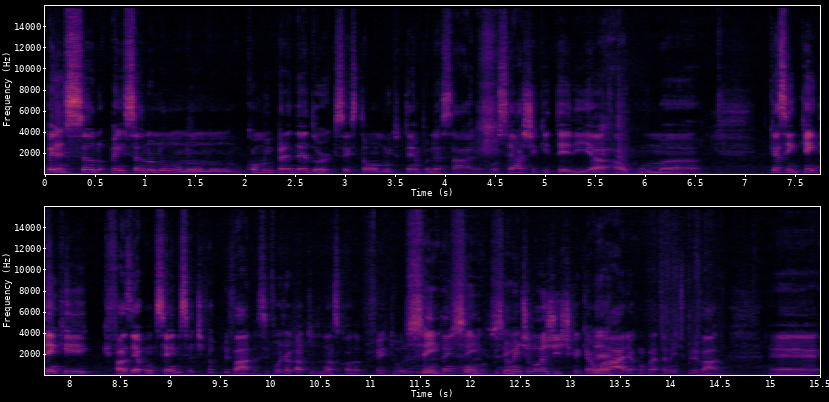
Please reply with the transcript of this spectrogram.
Pensando, pensando no, no- no- como empreendedor, que vocês estão há muito tempo nessa área, você acha que teria alguma. Porque assim, quem tem que, fazer acontecer é a iniciativa privada. Se for jogar tudo nas costas da prefeitura, Sim, não tem sim, como. Principalmente sim. logística, que é É. uma área completamente privada. É,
